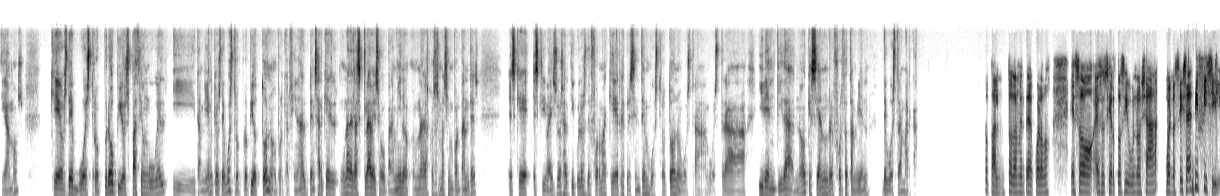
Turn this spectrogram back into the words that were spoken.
digamos, que os dé vuestro propio espacio en Google y también que os dé vuestro propio tono, porque al final pensar que una de las claves, o para mí una de las cosas más importantes, es que escribáis los artículos de forma que representen vuestro tono, vuestra, vuestra identidad, ¿no? que sean un refuerzo también de vuestra marca. Total, totalmente de acuerdo. Eso, eso es cierto, si uno ya, bueno, si ya es difícil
